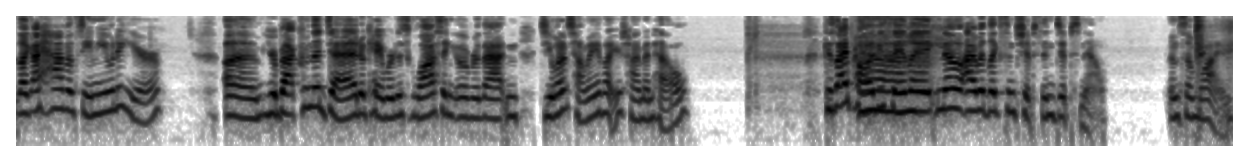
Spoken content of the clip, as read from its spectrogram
like i haven't seen you in a year um you're back from the dead okay we're just glossing over that and do you want to tell me about your time in hell because i'd probably be saying like no i would like some chips and dips now and some wine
